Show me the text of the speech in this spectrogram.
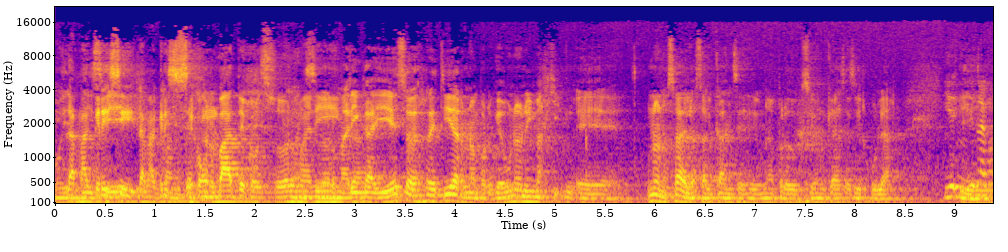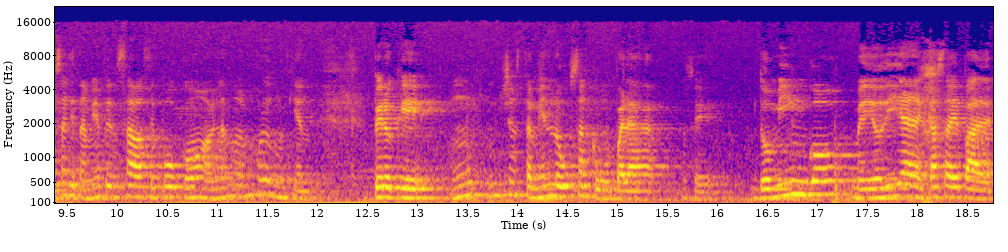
O la macrisis, la macrisis se combate con sudor, marica. Y eso es retierno porque uno no, imagina, eh, uno no sabe los alcances de una producción que hace circular. Y, y, una cosa que también pensaba hace poco, hablando, no me acuerdo con quién, pero que muchos también lo usan como para, no sé, domingo, mediodía en casa de padres.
